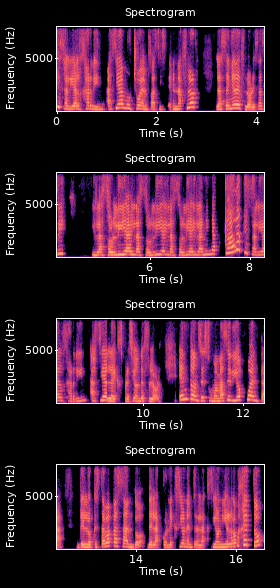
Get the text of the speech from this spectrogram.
que salía al jardín, hacía mucho énfasis en la flor. La seña de flor es así y la solía y la solía y la solía y la niña cada que salía al jardín hacía la expresión de flor. Entonces su mamá se dio cuenta de lo que estaba pasando, de la conexión entre la acción y el objeto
